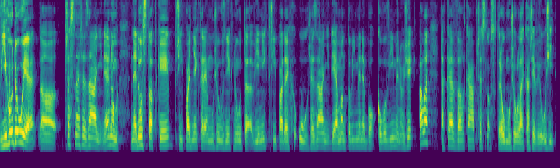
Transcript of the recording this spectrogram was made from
Výhodou je uh, přesné řezání, nejenom nedostatky, případně které můžou vzniknout v jiných případech u řezání diamantovými nebo kovovými noži, ale také velká přesnost, kterou můžou lékaři využít.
